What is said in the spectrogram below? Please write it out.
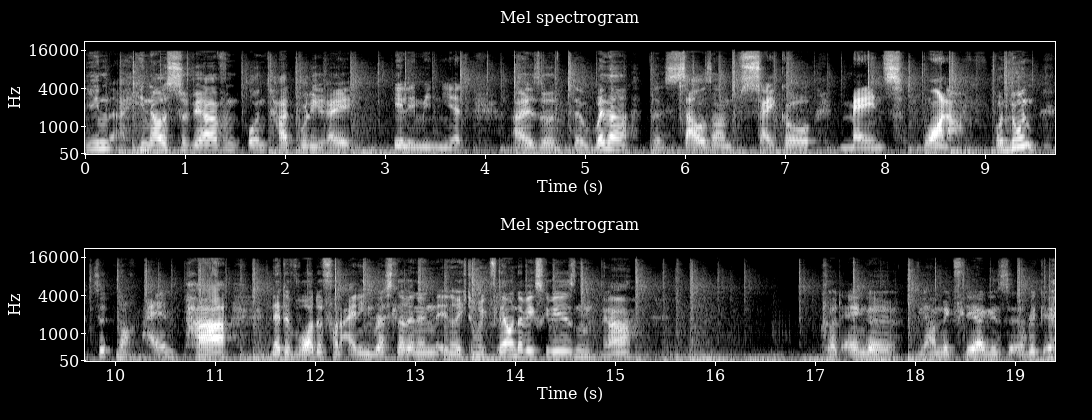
ihn hinauszuwerfen und hat Bully Ray eliminiert. Also the winner, the Southern Psycho Mains Warner. Und nun sind noch ein paar nette Worte von einigen Wrestlerinnen in Richtung Ric Flair unterwegs gewesen. Ja. Kurt Angle, wir haben Mick Flair Rick, äh,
